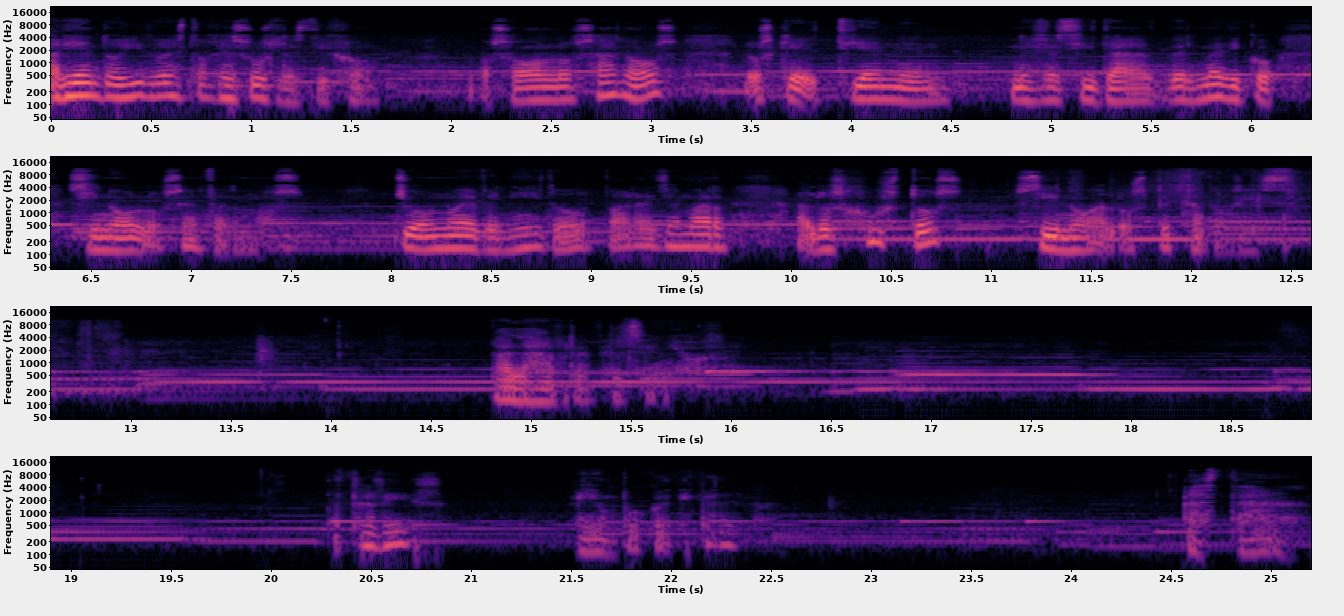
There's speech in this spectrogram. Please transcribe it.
Habiendo oído esto, Jesús les dijo, no son los sanos los que tienen necesidad del médico, sino los enfermos. Yo no he venido para llamar a los justos, sino a los pecadores. Palabra del Señor. Otra vez hay un poco de calma. Hasta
